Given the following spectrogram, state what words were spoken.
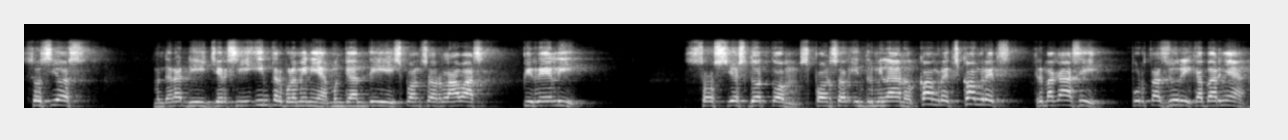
Sosios mendarat di jersey Inter Bola mengganti sponsor lawas Pirelli. Sosios.com sponsor Inter Milano. Congrats, congrats. Terima kasih. Purtazuri kabarnya.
